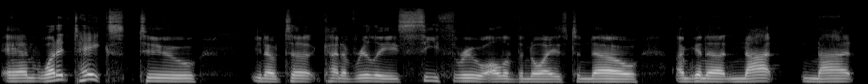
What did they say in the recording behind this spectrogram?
and what it takes to, you know, to kind of really see through all of the noise to know I'm gonna not not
